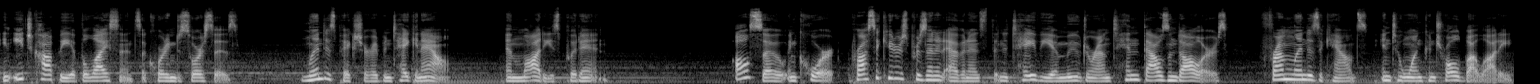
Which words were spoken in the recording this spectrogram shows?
In each copy of the license, according to sources, Linda's picture had been taken out and Lottie's put in. Also, in court, prosecutors presented evidence that Natavia moved around $10,000 from Linda's accounts into one controlled by Lottie.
